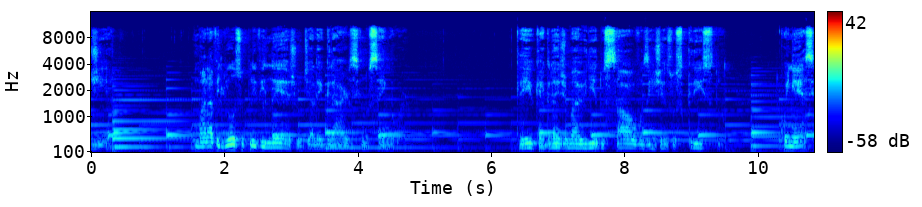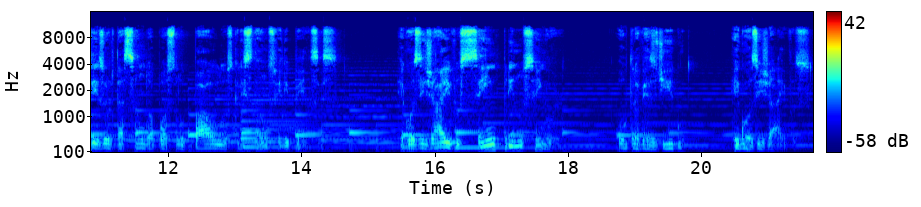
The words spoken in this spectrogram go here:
dia. O maravilhoso privilégio de alegrar-se no Senhor. Creio que a grande maioria dos salvos em Jesus Cristo conhece a exortação do apóstolo Paulo aos cristãos filipenses. Regozijai-vos sempre no Senhor. Outra vez digo, regozijai-vos.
